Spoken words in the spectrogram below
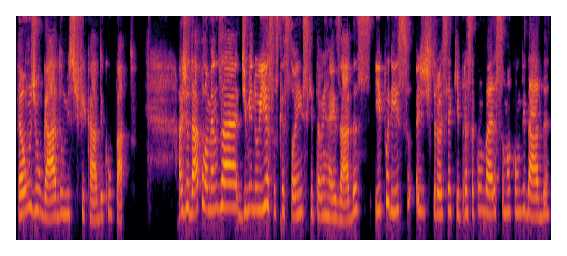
tão julgado, mistificado e culpado. Ajudar, pelo menos, a diminuir essas questões que estão enraizadas, e por isso a gente trouxe aqui para essa conversa uma convidada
